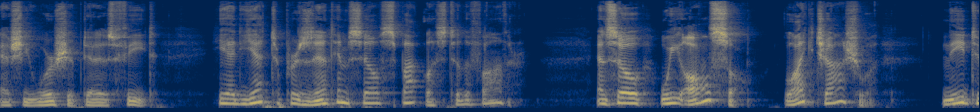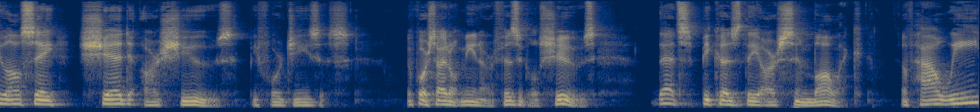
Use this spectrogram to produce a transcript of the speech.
as she worshiped at his feet. He had yet to present himself spotless to the Father. And so we also, like Joshua, need to, I'll say, shed our shoes before Jesus. Of course, I don't mean our physical shoes. That's because they are symbolic of how we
